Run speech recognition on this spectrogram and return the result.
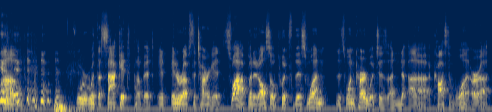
Um, for with the socket puppet, it interrupts the target swap, but it also puts this one this one card, which is a, uh, cost of one or a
